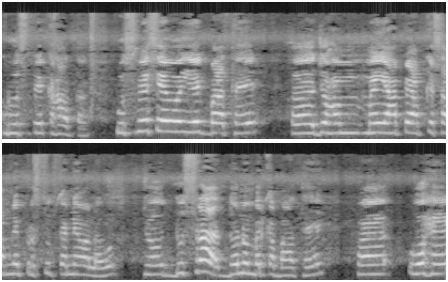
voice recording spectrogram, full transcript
क्रोस पे कहा था। उसमें से वो एक बात है जो हम, मैं यहाँ पे आपके सामने प्रस्तुत करने वाला हूँ, जो दूसरा दो नंबर का बात है वो है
